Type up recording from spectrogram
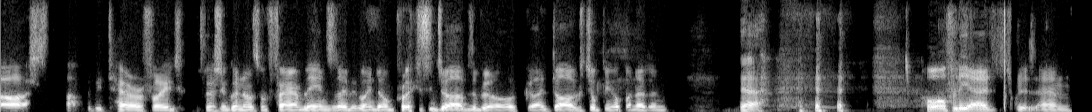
Oh, I would be terrified, especially going down some farm lanes that I'd be going down pricing jobs and be, oh god, dogs jumping up on it, and Yeah. hopefully, yeah, um,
